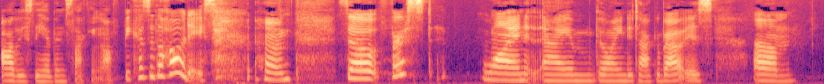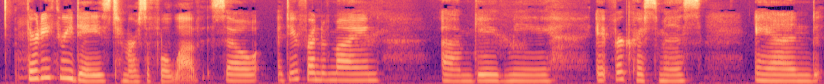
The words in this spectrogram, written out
obviously have been slacking off because of the holidays. um, so, first one I am going to talk about is um, 33 Days to Merciful Love. So, a dear friend of mine um, gave me it for Christmas, and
